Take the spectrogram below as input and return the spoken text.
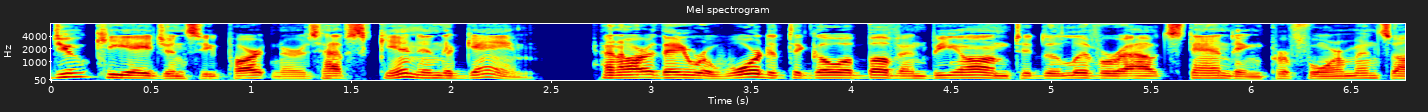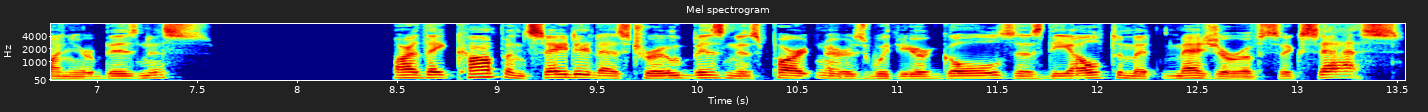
Do key agency partners have skin in the game, and are they rewarded to go above and beyond to deliver outstanding performance on your business? Are they compensated as true business partners with your goals as the ultimate measure of success?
